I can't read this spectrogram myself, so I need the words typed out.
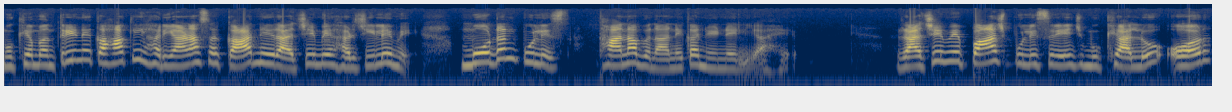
मुख्यमंत्री ने कहा कि हरियाणा सरकार ने राज्य में हर ज़िले में मॉडर्न पुलिस थाना बनाने का निर्णय लिया है। राज्य में पाँच पुलिस रेंज मुख्यालयों और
